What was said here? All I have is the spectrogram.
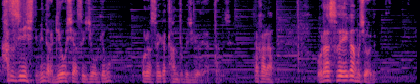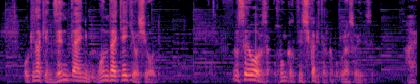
活字にしてみんなが利用しやすい状況も浦添が単独事業でやったんですよ。だから浦添がむしろ沖縄県全体に問題提起をしようと。それを本格的に仕掛けたのが浦添ですよ。はい。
